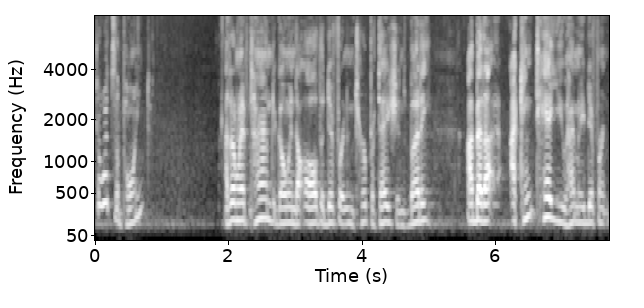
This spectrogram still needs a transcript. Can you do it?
So, what's the point? I don't have time to go into all the different interpretations, buddy. I bet I, I can't tell you how many different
